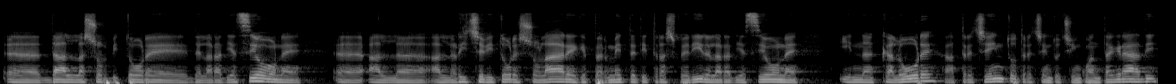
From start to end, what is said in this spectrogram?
eh, dall'assorbitore della radiazione, eh, al, al, ricevitore solare che permette di trasferire la radiazione in calore a 300-350 gradi.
